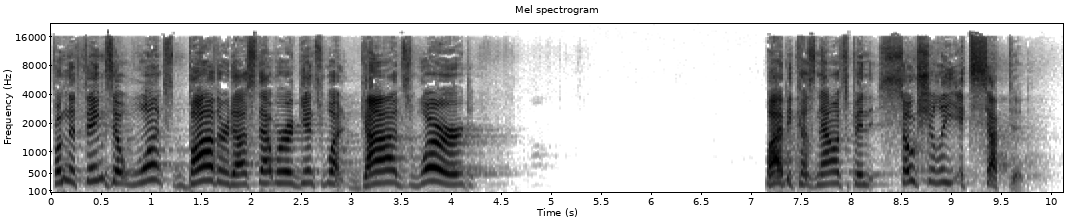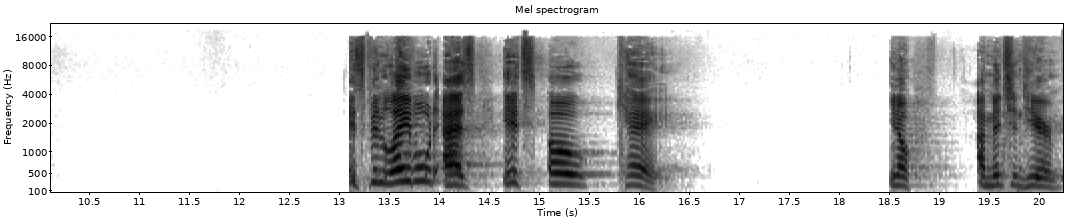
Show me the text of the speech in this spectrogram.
from the things that once bothered us that were against what? God's word why? Because now it's been socially accepted. It's been labeled as it's okay. You know, I mentioned here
